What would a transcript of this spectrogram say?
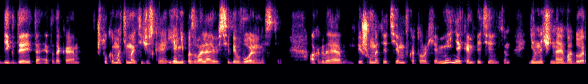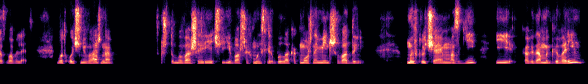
big data, это такая штука математическая, я не позволяю себе вольности. А когда я пишу на те темы, в которых я менее компетентен, я начинаю водой разбавлять. Вот очень важно чтобы в вашей речи и в ваших мыслях было как можно меньше воды. Мы включаем мозги, и когда мы говорим,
